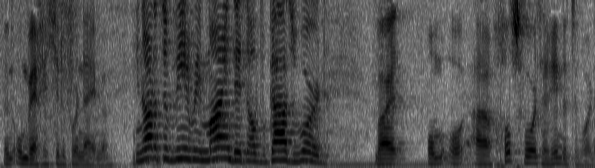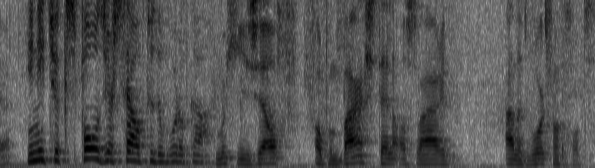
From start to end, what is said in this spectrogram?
een omweggetje ervoor nemen. In order to be reminded of God's word, Maar om aan Gods woord herinnerd te worden, you need to expose yourself to the word of God. moet je jezelf openbaar stellen als het ware aan het woord van God.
